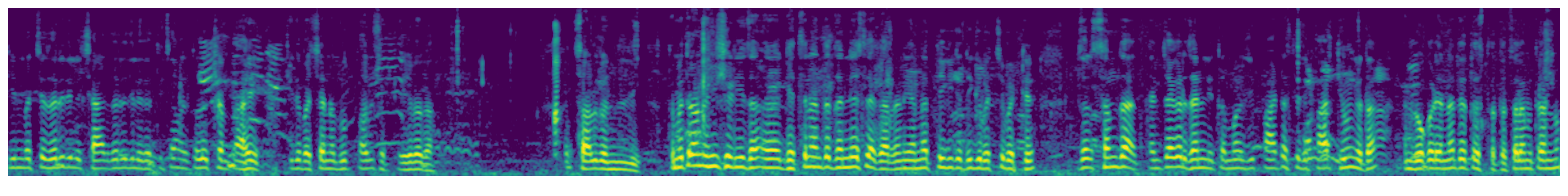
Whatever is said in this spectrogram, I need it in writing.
तीन बच्चे जरी दिले चार जरी दिले तर तिच्यामध्ये तेवढी क्षमता आहे. की ते बच्चांना दूध पाजू शकते हे बघा. चालू जनलेली तर मित्रांनो ही शेळी ज घेतल्यानंतर जणली असल्या कारण यांना तिघीच्या तिघी बच्चे भेटतील. जर समजा त्यांच्याकडे जणली तर मग जी पाठ असते ती पाठ ठेवून घेतात आणि बोकड यांना देत असतात. तर चला मित्रांनो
